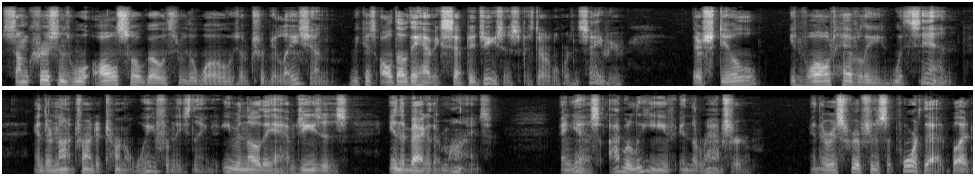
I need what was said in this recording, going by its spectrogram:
Some Christians will also go through the woes of tribulation because although they have accepted Jesus as their Lord and Savior, they're still involved heavily with sin and they're not trying to turn away from these things, even though they have Jesus in the back of their minds. And yes, I believe in the rapture, and there is scripture to support that. But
